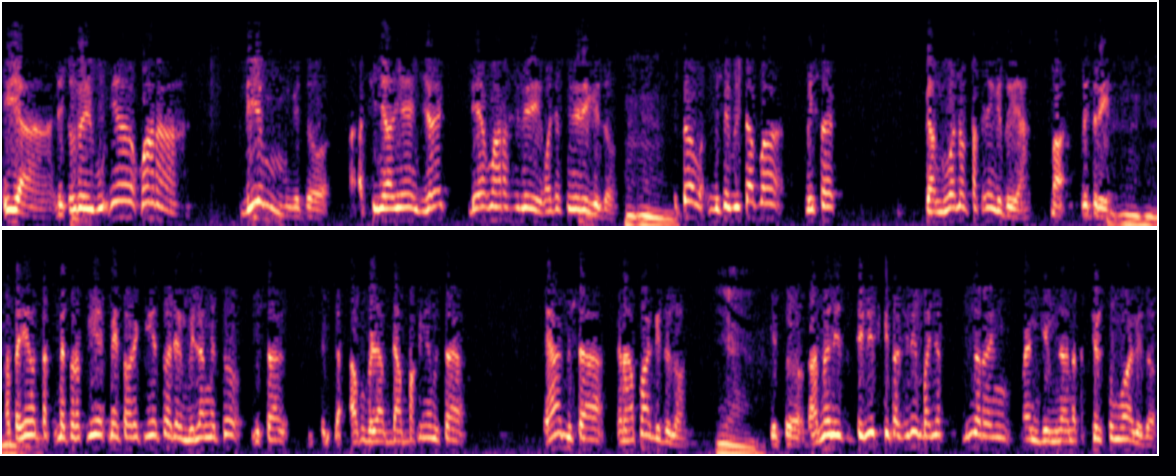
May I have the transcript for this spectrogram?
Iya, disuruh hmm. ibunya marah, diem gitu. Sinyalnya jelek, dia marah sendiri, macam sendiri gitu. -hmm. Itu bisa-bisa Pak, bisa gangguan otaknya gitu ya, Mbak Fitri. Mm-hmm. Katanya otak metoriknya, metoriknya itu ada yang bilang itu bisa apa dampaknya bisa ya bisa kenapa gitu loh. Iya. Yeah. Gitu. Karena di sini sekitar sini banyak bener yang main game anak kecil semua gitu.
